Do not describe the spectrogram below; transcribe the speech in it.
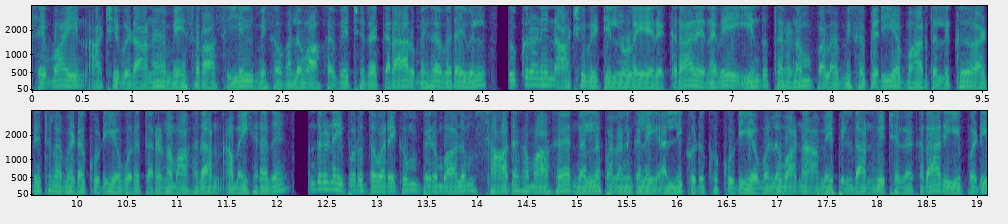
செவ்வாயின் ஆட்சி வீடான மேசராசியில் மிக வலுவாக வெற்றிருக்கிறார். மிக விரைவில் சுக்கிரனின் ஆட்சி வீட்டில் நுழைய இருக்கிறார். எனவே இந்த தருணம் பல மிகப்பெரிய மாறுதலுக்கு அடித்தளமிடக்கூடிய ஒரு தருணமாக தான் அமைகிறது. சந்திரனை பொறுத்தவரைக்கும் பெரும்பாலும் சாதகமாக நல்ல பலன்களை அள்ளி கொடுக்கக்கூடிய வலுவான அமைப்பில் தான் வீற்றிருக்கிறார். இப்படி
